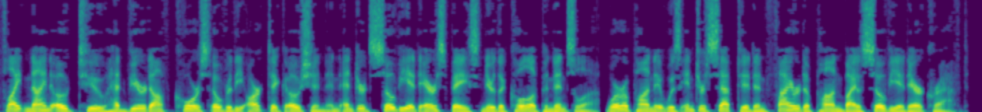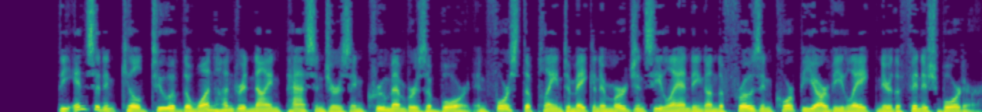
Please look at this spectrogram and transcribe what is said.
Flight 902 had veered off course over the Arctic Ocean and entered Soviet airspace near the Kola Peninsula, whereupon it was intercepted and fired upon by a Soviet aircraft. The incident killed two of the 109 passengers and crew members aboard and forced the plane to make an emergency landing on the frozen Korpijärvi Lake near the Finnish border.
